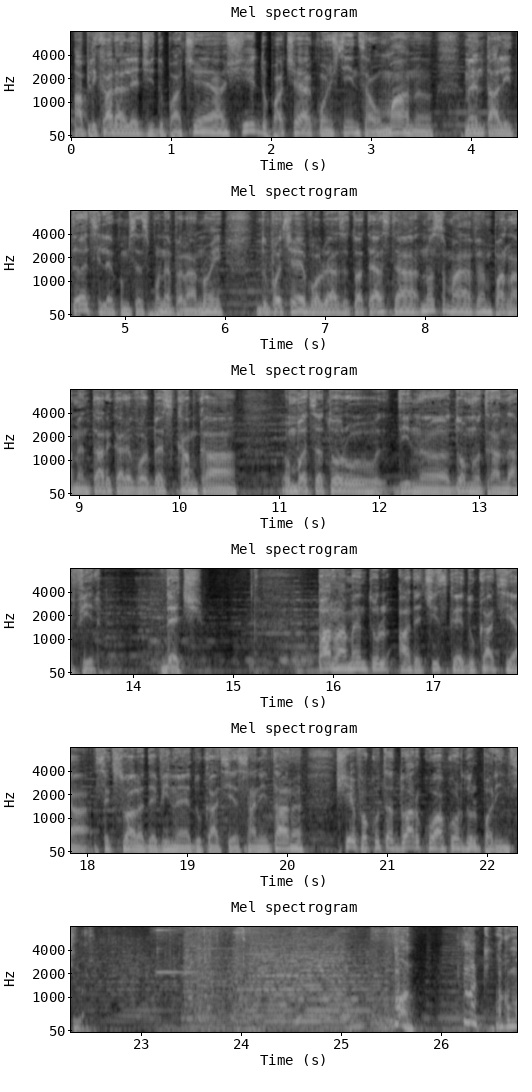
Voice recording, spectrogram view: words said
aplicarea legii după aceea și după aceea conștiința umană, mentalitățile, cum se spune pe la noi, după ce evoluează toate astea, nu o să mai avem parlamentari care vorbesc cam ca învățătorul din uh, domnul Trandafir. Deci, Parlamentul a decis că educația sexuală devine educație sanitară și e făcută doar cu acordul părinților. Bun. Acum,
